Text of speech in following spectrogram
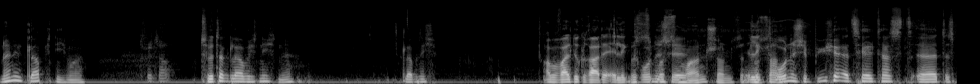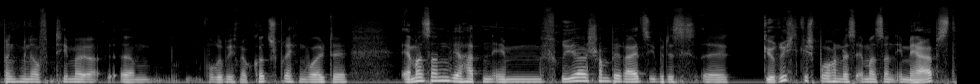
ne, ne, glaube ich nicht mal. Twitter. Twitter glaube ich nicht, ne? Glaube nicht. Aber weil du gerade elektronische, anschauen, elektronische Bücher erzählt hast, äh, das bringt mich auf ein Thema, ähm, worüber ich noch kurz sprechen wollte. Amazon, wir hatten im Frühjahr schon bereits über das äh, Gerücht gesprochen, dass Amazon im Herbst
